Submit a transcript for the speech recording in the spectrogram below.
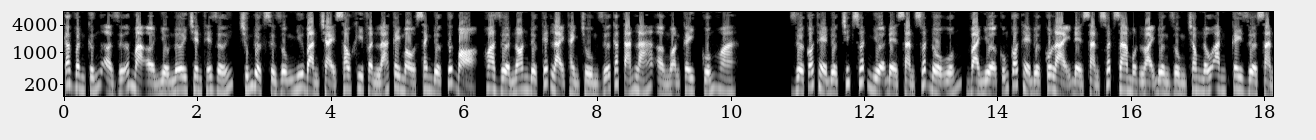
Các vân cứng ở giữa mà ở nhiều nơi trên thế giới, chúng được sử dụng như bàn chải sau khi phần lá cây màu xanh được tước bỏ, hoa dừa non được kết lại thành chùm giữa các tán lá ở ngọn cây, cuống hoa. Dừa có thể được trích xuất nhựa để sản xuất đồ uống, và nhựa cũng có thể được cô lại để sản xuất ra một loại đường dùng trong nấu ăn. Cây dừa sản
